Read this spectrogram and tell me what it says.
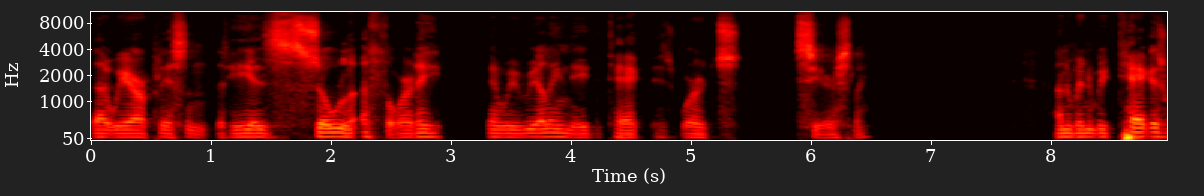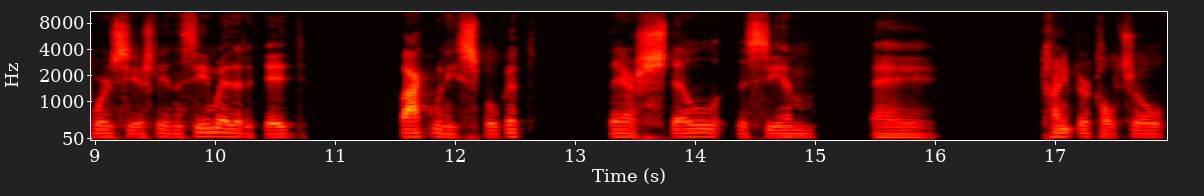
that we are placing that he is sole authority, then we really need to take his words seriously. And when we take his words seriously in the same way that it did back when he spoke it, they are still the same uh, countercultural.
